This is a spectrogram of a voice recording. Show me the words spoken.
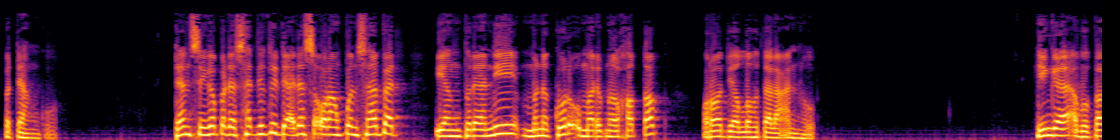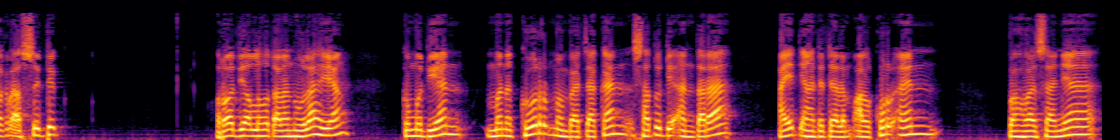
pedangku. Dan sehingga pada saat itu tidak ada seorang pun sahabat yang berani menegur Umar bin Al-Khattab radhiyallahu taala anhu. Hingga Abu Bakar As-Siddiq radhiyallahu taala lah yang kemudian menegur membacakan satu di antara ayat yang ada dalam Al-Qur'an bahwasanya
